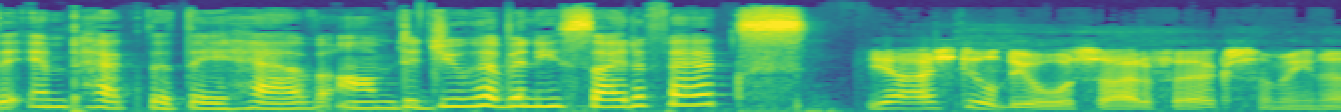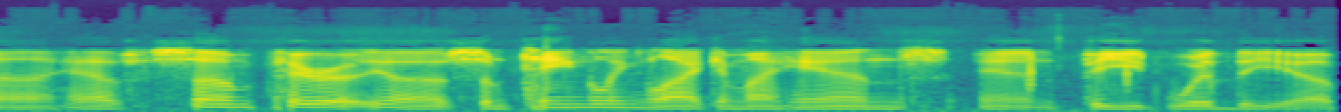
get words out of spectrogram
the impact that they have. Um, did you have any side effects? Yeah, I still deal with side effects. I mean, uh, I have some para, uh, some tingling, like in my hands and feet with the uh,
